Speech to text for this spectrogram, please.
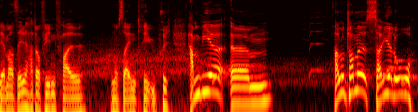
Der Marcel hat auf jeden Fall noch seinen Dreh übrig. Haben wir, ähm... Hallo Thomas, hallo.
